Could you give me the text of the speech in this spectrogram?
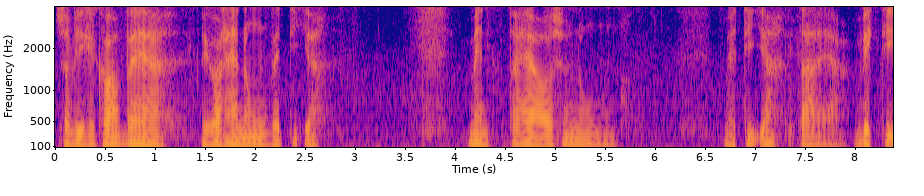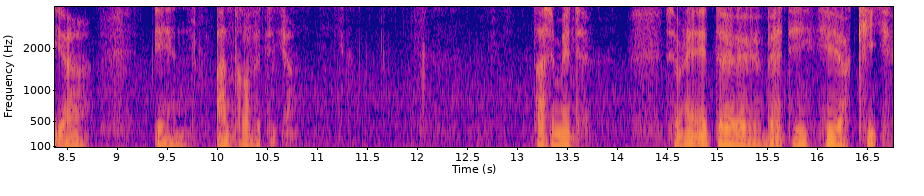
Så vi kan godt være, vi kan godt have nogle værdier, men der er også nogle værdier, der er vigtigere end andre værdier. Der er simpelthen, simpelthen et øh, værdihierarki.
